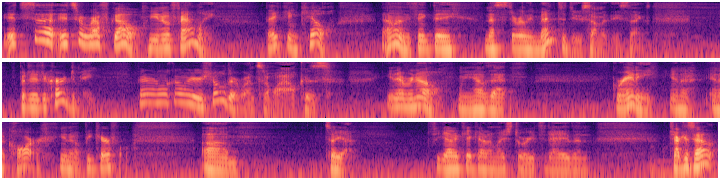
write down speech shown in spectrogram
it's a, it's a rough go. You know, family, they can kill. I don't even think they necessarily meant to do some of these things. But it occurred to me, better look over your shoulder once in a while because you never know when you have that granny in a in a car. You know, be careful. Um, so yeah, if you got a kick out of my story today, then check us out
